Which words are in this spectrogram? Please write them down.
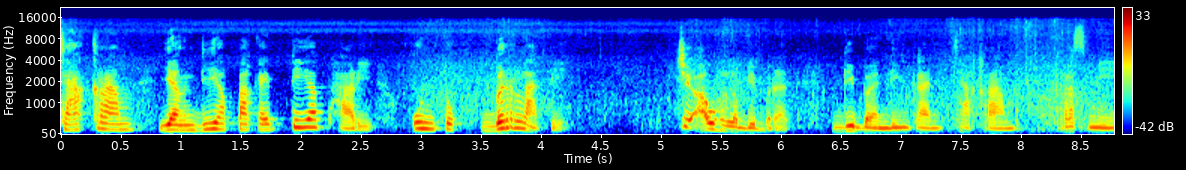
cakram yang dia pakai tiap hari untuk berlatih jauh lebih berat dibandingkan cakram resmi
